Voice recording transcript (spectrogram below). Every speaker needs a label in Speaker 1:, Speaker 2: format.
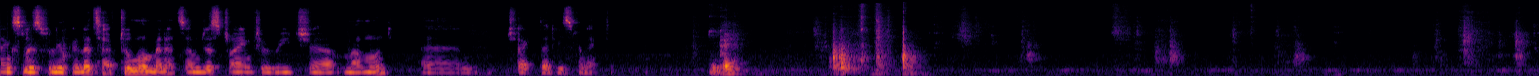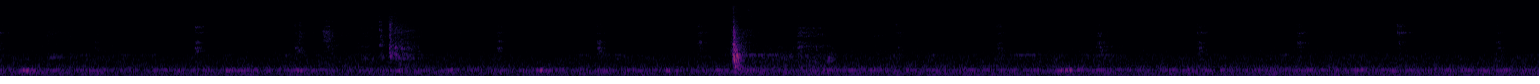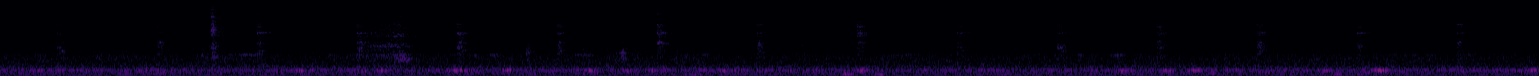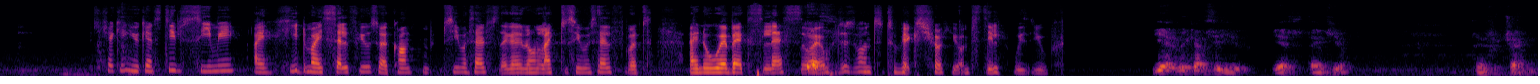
Speaker 1: Thanks, Luis Felipe. Let's have two more minutes. I'm just trying to reach uh, Mahmoud and check that he's connected.
Speaker 2: Okay.
Speaker 3: Checking, you can still see me. I hid my self view, so I can't see myself. Like I don't like to see myself, but I know WebEx less, so yes. I just wanted to make sure you I'm still with you.
Speaker 2: Yeah, we can see you. Yes, thank you. Thanks for checking.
